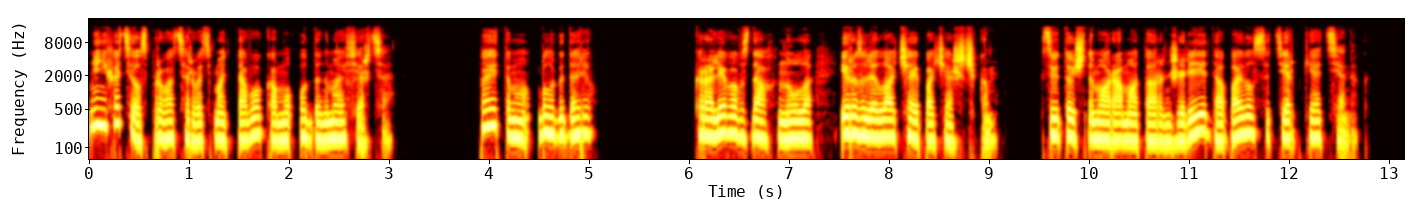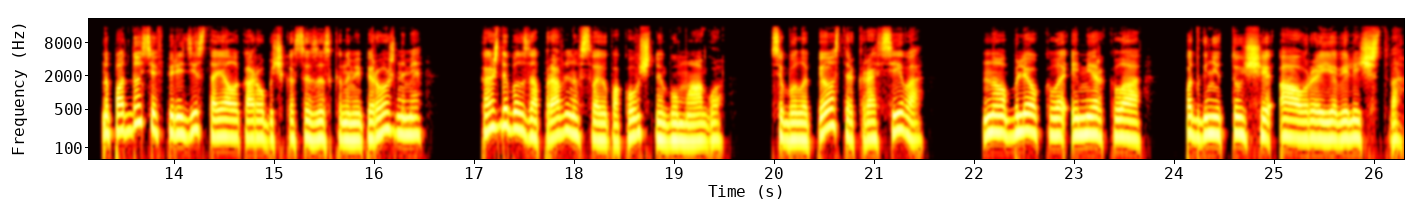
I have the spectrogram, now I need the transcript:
Мне не хотелось провоцировать мать того, кому отдано мое сердце. Поэтому благодарю. Королева вздохнула и разлила чай по чашечкам. К цветочному аромату оранжереи добавился терпкий оттенок. На подносе впереди стояла коробочка с изысканными пирожными. Каждый был заправлен в свою упаковочную бумагу. Все было пестро, красиво, но блекло и меркло под гнетущей аурой Ее Величества.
